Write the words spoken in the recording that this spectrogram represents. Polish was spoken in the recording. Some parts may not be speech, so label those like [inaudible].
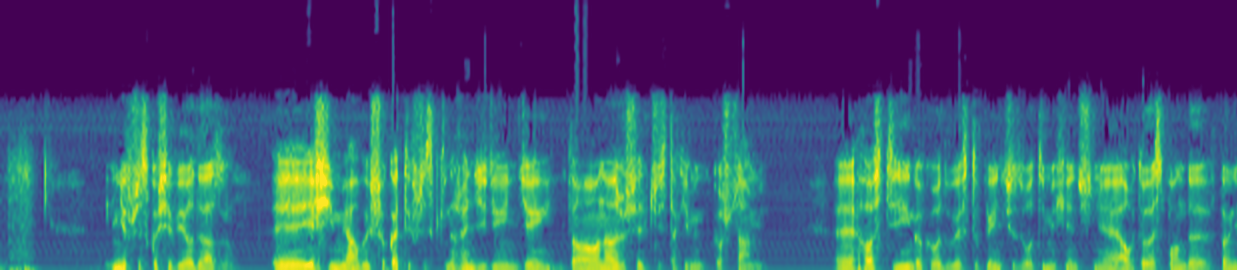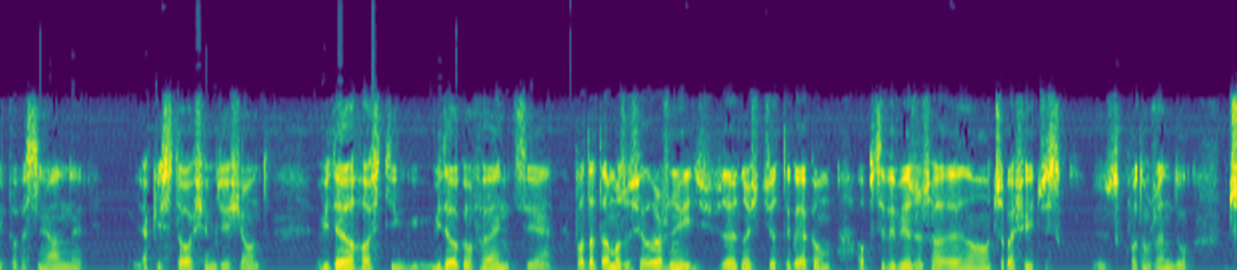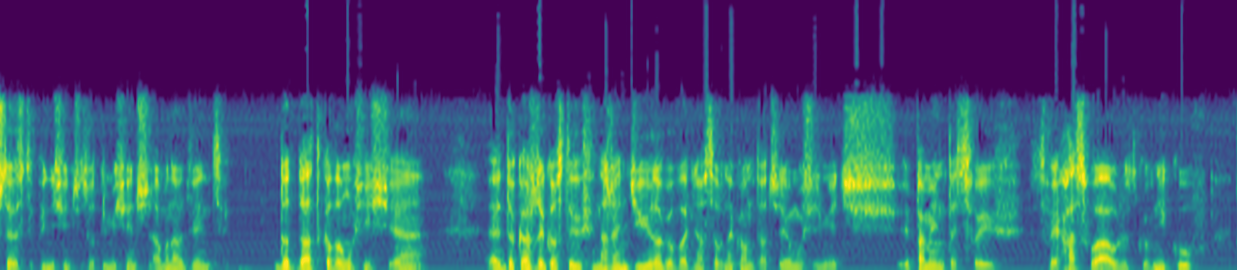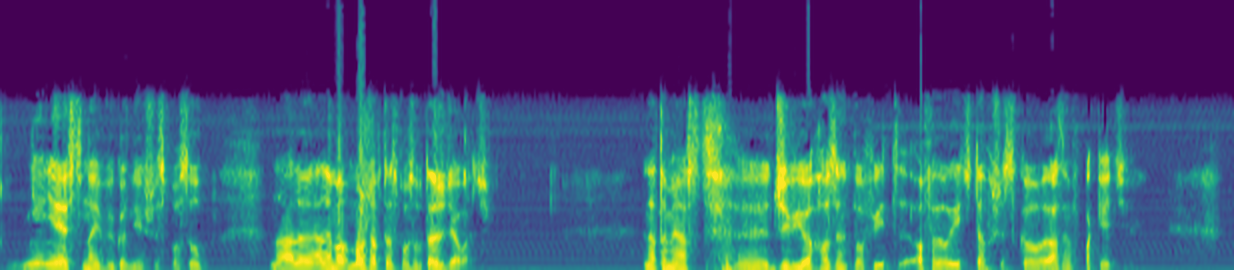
nie wszystko się wie od razu. Y, Jeśli miałbyś szukać tych wszystkich narzędzi gdzie indziej, to należy się liczyć z takimi kosztami. Y, Hosting około 25 zł miesięcznie, autoresponder w pełni profesjonalny jakieś 180, wideo hosting, wideokonferencje. Kwota ta może się różnić w zależności od tego jaką opcję wybierzesz, ale no trzeba się liczyć z, z kwotą rzędu 450 zł miesięcznie albo nawet więcej. Do, dodatkowo musisz się do każdego z tych narzędzi logować na osobne konta, czyli musisz mieć, pamiętać swoich, swoje hasła użytkowników. Nie, nie jest to najwygodniejszy sposób, no ale, ale mo można w ten sposób też działać. Natomiast e, GVO Host and Profit oferuje Ci to wszystko razem w pakiecie.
